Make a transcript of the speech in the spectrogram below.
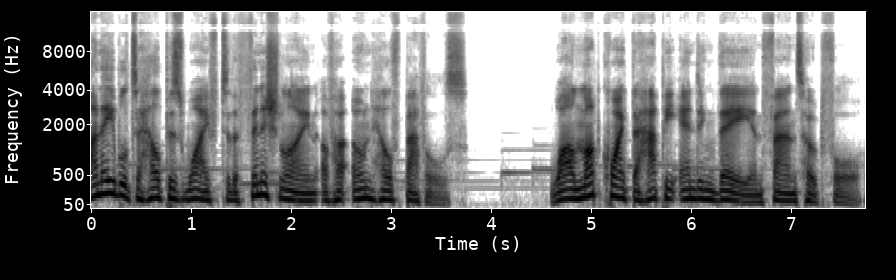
unable to help his wife to the finish line of her own health battles. While not quite the happy ending they and fans hoped for,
